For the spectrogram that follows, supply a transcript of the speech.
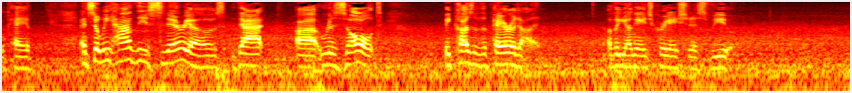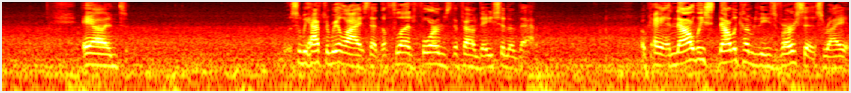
Okay? And so we have these scenarios that uh, result because of the paradigm of a young age creationist view. And so we have to realize that the flood forms the foundation of that. Okay, and now we now we come to these verses, right?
